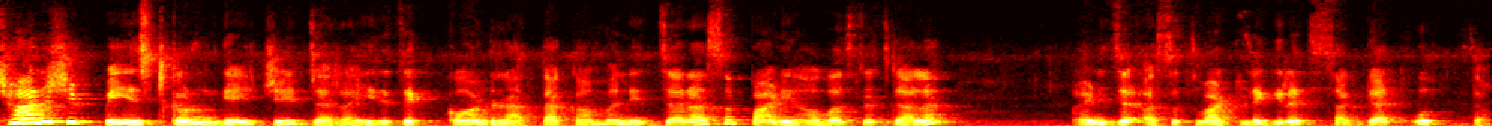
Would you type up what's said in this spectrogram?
छान अशी पेस्ट करून घ्यायची जराही त्याचे कण राहता कामा नये जरासं पाणी हवं असल्यास घाला. आणि जर असंच वाटलं गेलं तर सगळ्यात उत्तम.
